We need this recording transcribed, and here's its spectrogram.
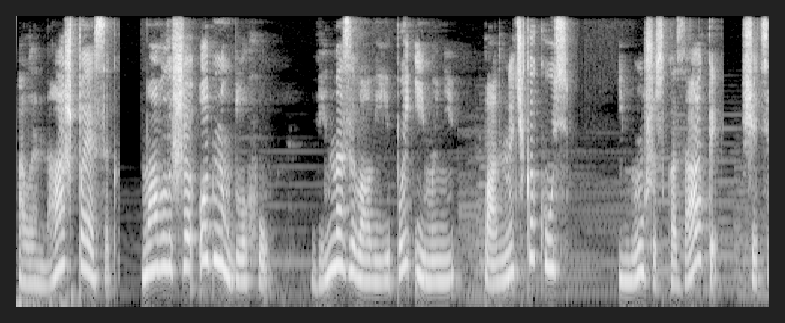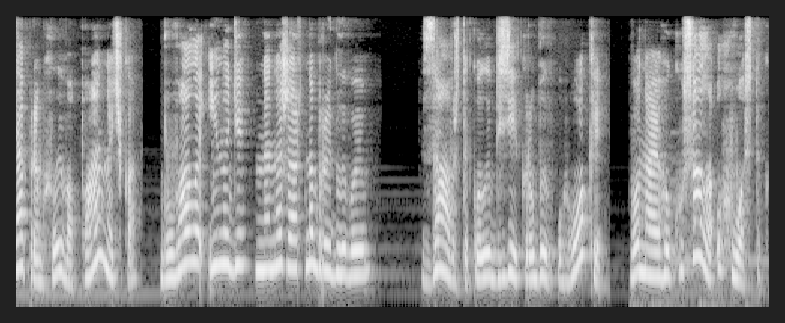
Але наш песик мав лише одну блоху. Він називав її по імені панночка Кусь. І мушу сказати, що ця примхлива панночка бувала іноді не на жарт набридливою. Завжди, коли бзік робив уроки, вона його кусала у хвостик.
